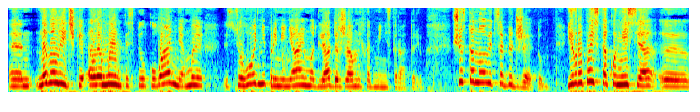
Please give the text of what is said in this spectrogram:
е, невеличкі елементи спілкування ми сьогодні приміняємо для державних адміністраторів. Що становиться бюджету? Європейська комісія е,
